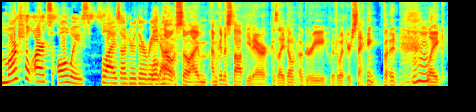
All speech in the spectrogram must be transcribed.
martial arts always flies under their radar. Well, no, so I'm I'm going to stop you there because I don't agree with what you're saying, but mm-hmm. like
